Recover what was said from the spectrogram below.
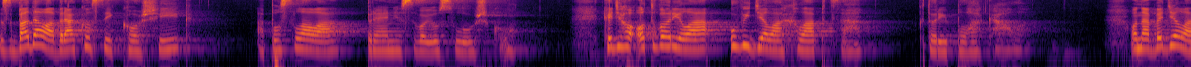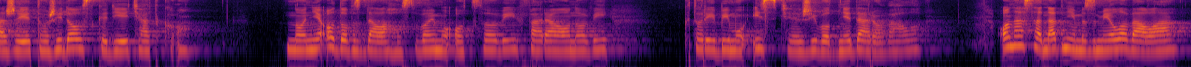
Zbadala v rakosi košík a poslala preň svoju slúžku. Keď ho otvorila, uvidela chlapca, ktorý plakal. Ona vedela, že je to židovské dieťatko, no neodovzdala ho svojmu otcovi, faraónovi, ktorý by mu iste život nedaroval, ona sa nad ním zmilovala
